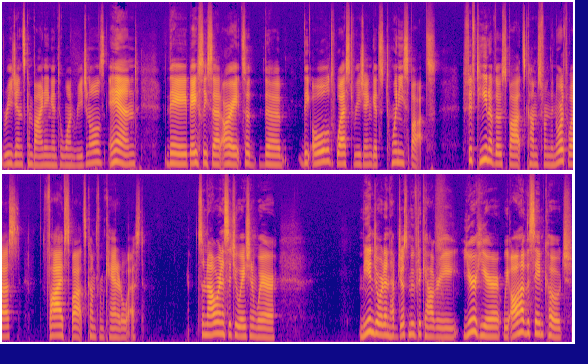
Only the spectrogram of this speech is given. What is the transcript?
regions combining into one regionals and they basically said, "All right, so the the old West region gets 20 spots. 15 of those spots comes from the Northwest, 5 spots come from Canada West." So now we're in a situation where me and Jordan have just moved to Calgary. You're here. We all have the same coach,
